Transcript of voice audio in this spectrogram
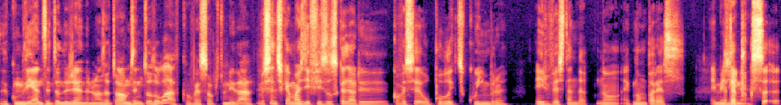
de comediantes, então, do género, nós atuávamos em todo o lado, que houvesse oportunidade. mas sentes que é mais difícil, se calhar, eh, convencer o público de Coimbra a ir ver stand-up? Não, é que não me parece. Imagina. Até porque se-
